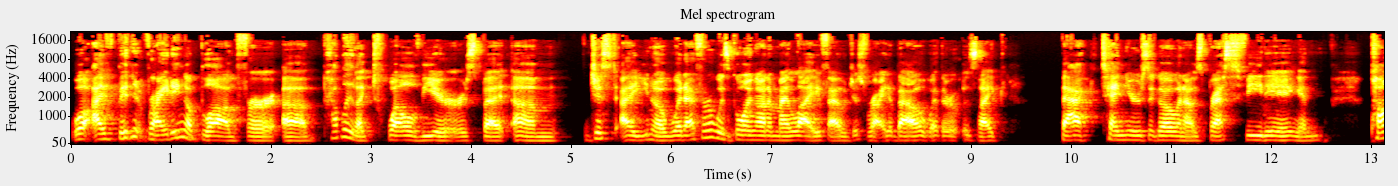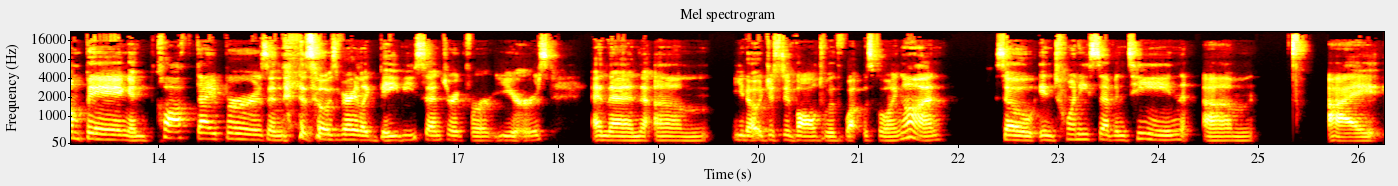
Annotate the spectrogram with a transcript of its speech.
Well, I've been writing a blog for uh, probably like twelve years, but um, just I, you know, whatever was going on in my life, I would just write about. Whether it was like back ten years ago when I was breastfeeding and pumping and cloth diapers. And so it was very like baby centric for years. And then, um, you know, it just evolved with what was going on. So in 2017, um, I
